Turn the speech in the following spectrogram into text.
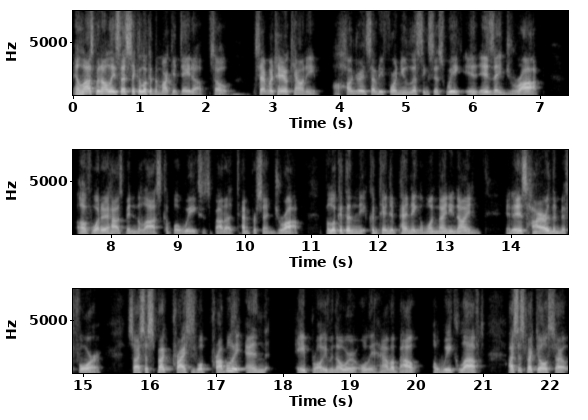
And last but not least, let's take a look at the market data. So, San Mateo County, 174 new listings this week. It is a drop of what it has been in the last couple of weeks. It's about a 10% drop. But look at the contingent pending of 199. It is higher than before. So I suspect prices will probably end April, even though we only have about a week left. I suspect it'll start,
